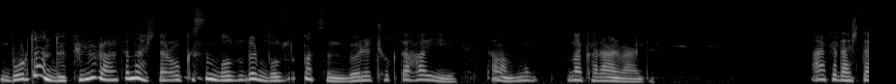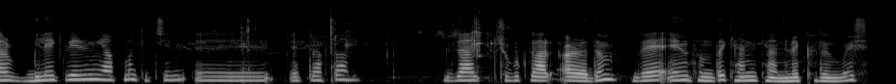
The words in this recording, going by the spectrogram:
buradan dökülür arkadaşlar. O kısım bozulur bozulmasın. Böyle çok daha iyi. Tamam bu, buna karar verdim. Arkadaşlar bileklerini yapmak için e, etraftan güzel çubuklar aradım ve en sonunda kendi kendine kırılmış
